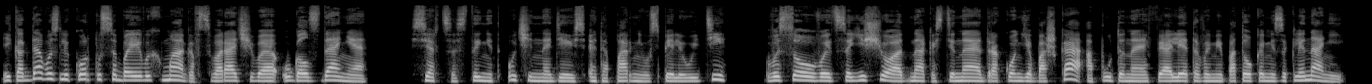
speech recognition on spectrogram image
И когда возле корпуса боевых магов, сворачивая угол здания, сердце стынет, очень надеюсь, это парни успели уйти, Высовывается еще одна костяная драконья башка, опутанная фиолетовыми потоками заклинаний.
